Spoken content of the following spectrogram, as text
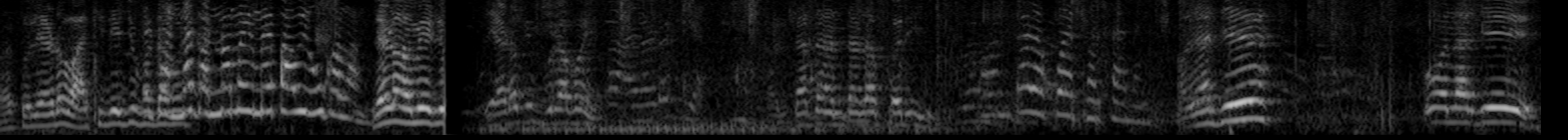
હા તો લેડો વાસી દેજો ઘરના ફટાફટ. ઘરનામાં એમાંય પાવ એવું કરવાનું. લેડો અમે એટલે લેડો કે પૂરા ભાઈ? હંતાતા હંતાતા ફરી. અંતર કોઈ ફરતા નહીં. અનારજી? ઓ અનારજી.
